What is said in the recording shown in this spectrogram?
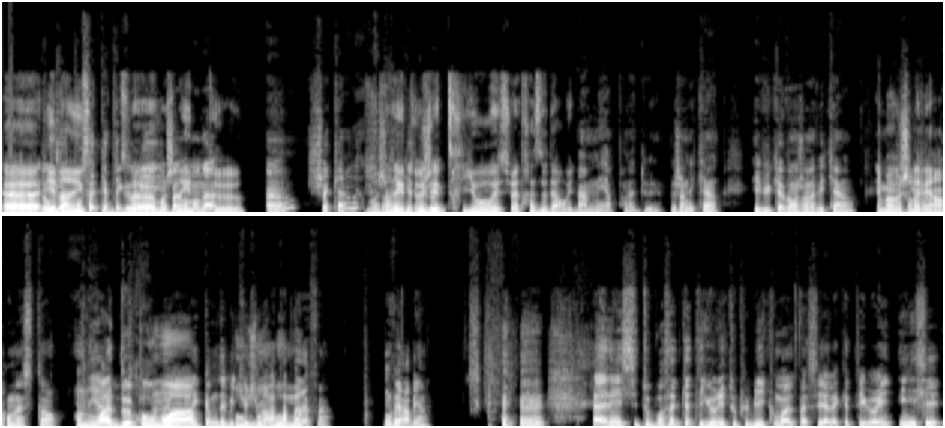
Euh, Donc et là, ben, pour cette écoute, catégorie, euh, moi j'en bah, ai on en a deux. Un, chacun, là Moi j'en ai deux. J'ai Trio et sur les traces de Darwin. Ah merde, t'en as deux. Bah, J'en ai qu'un. Et vu qu'avant, j'en avais qu'un, Et moi j'en avais un. pour l'instant, on est à 3-2 pour moi. Mais comme d'habitude, je me rattrape à la fin. On verra bien. Allez, c'est tout pour cette catégorie tout public. On va passer à la catégorie initiée.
